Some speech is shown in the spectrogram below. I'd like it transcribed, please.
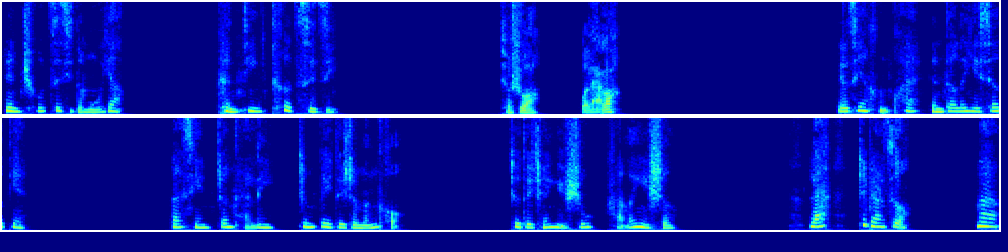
认出自己的模样，肯定特刺激。小叔，我来了。刘健很快赶到了夜宵店，发现张凯丽正背对着门口，就对陈雨舒喊了一声：“来这边坐，妈，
